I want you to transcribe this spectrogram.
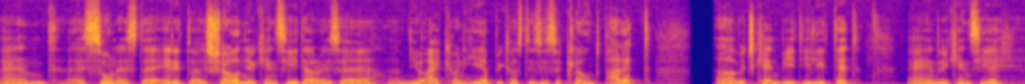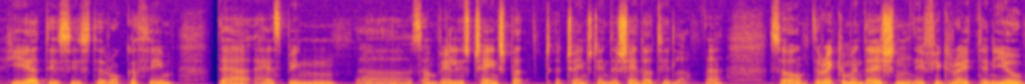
And as soon as the editor is shown you can see there is a, a new icon here because this is a cloned palette uh, which can be deleted. And we can see here this is the rocker theme. There has been uh, some values changed but changed in the shadow tiddler yeah? so the recommendation if you create a new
